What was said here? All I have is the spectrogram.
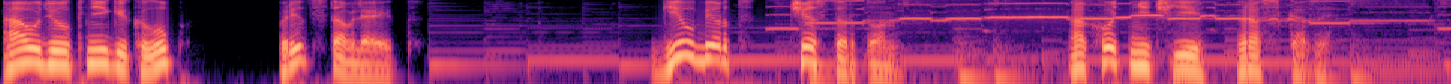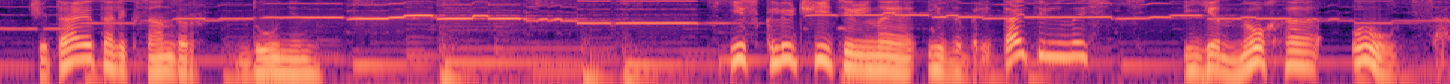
Аудиокниги «Клуб» представляет Гилберт Честертон. Охотничьи рассказы Читает Александр Дунин. Исключительная изобретательность Еноха Оутса.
